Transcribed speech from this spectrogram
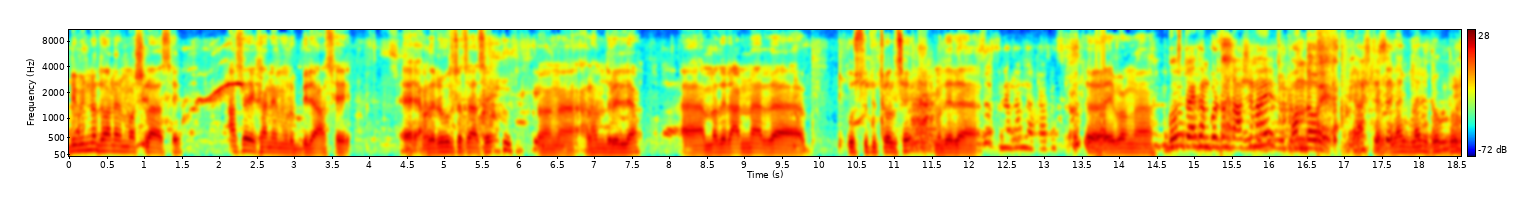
বিভিন্ন ধরনের মশলা আছে। আছে এখানে মুরব্বীরা আছে আমাদের রুহুল চাচা আছে এবং আলহামদুলিল্লাহ আমাদের রান্নার প্রস্তুতি চলছে আমাদের এবং গোস্ত এখন পর্যন্ত আসে নাই অন দা ওয়ে আসতেছে। লাইভ লাইভ ডোক ডোক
